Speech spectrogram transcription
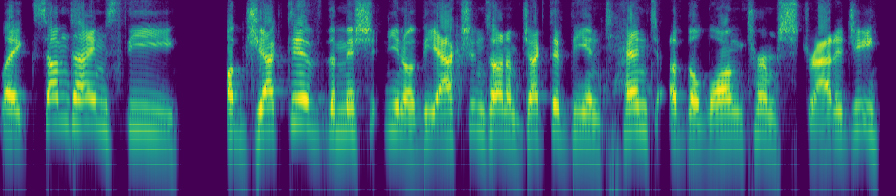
like sometimes the objective, the mission, you know, the actions on objective, the intent of the long-term strategy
